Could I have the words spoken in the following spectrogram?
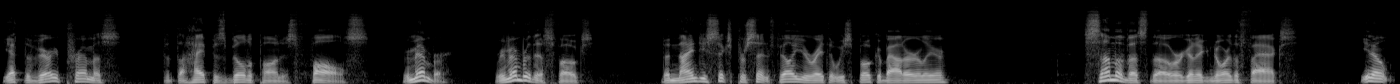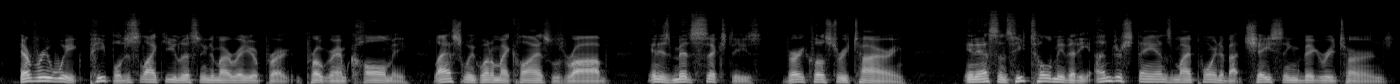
Yet the very premise that the hype is built upon is false. Remember, remember this, folks. The 96% failure rate that we spoke about earlier. Some of us, though, are going to ignore the facts. You know, every week, people just like you listening to my radio pro- program call me. Last week, one of my clients was Rob in his mid 60s very close to retiring. In essence, he told me that he understands my point about chasing big returns,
